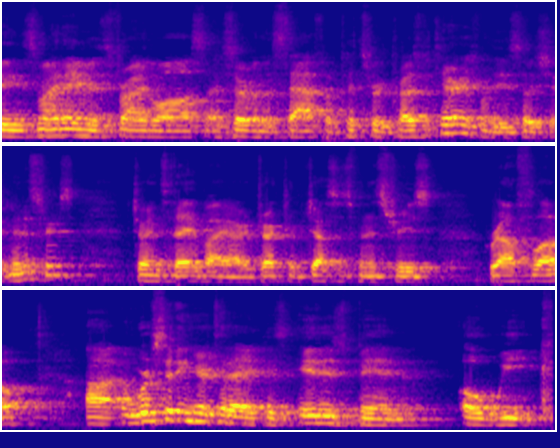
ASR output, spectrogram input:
Greetings. My name is Brian Wallace. I serve on the staff of Pittsburgh Presbytery as one of the associate ministers, joined today by our Director of Justice Ministries, Ralph Lowe. Uh, and we're sitting here today because it has been a week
